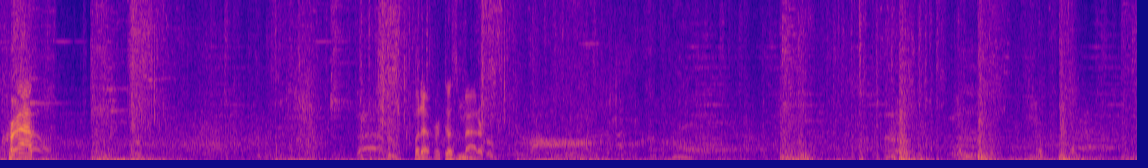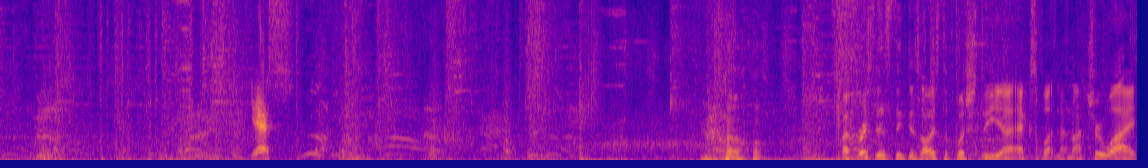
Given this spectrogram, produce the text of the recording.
Crap! Whatever, it doesn't matter. Yes! My first instinct is always to push the uh, X button. I'm not sure why.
